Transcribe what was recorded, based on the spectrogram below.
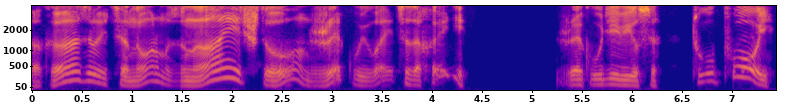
Оказывается, Норм знает, что он, Джек, убивается за Хэдди. Джек удивился. Тупой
